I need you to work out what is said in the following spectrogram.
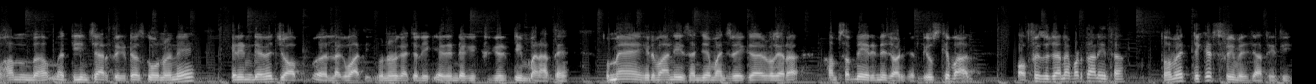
हम, हम तीन चार क्रिकेटर्स को उन्होंने एयर इंडिया में जॉब लगवा दी। उन्होंने कहा, चलिए एयर इंडिया की क्रिकेट टीम बनाते हैं। तो मैं, हिरवानी, संजय मंजरेकर वगैरह, हम सबने एयर इंडिया ज्वाइन कर लिया। उसके बाद ऑफ़िस हो जाना पड़ता नहीं था तो हमें टिकट फ्री मिल जाती थी।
